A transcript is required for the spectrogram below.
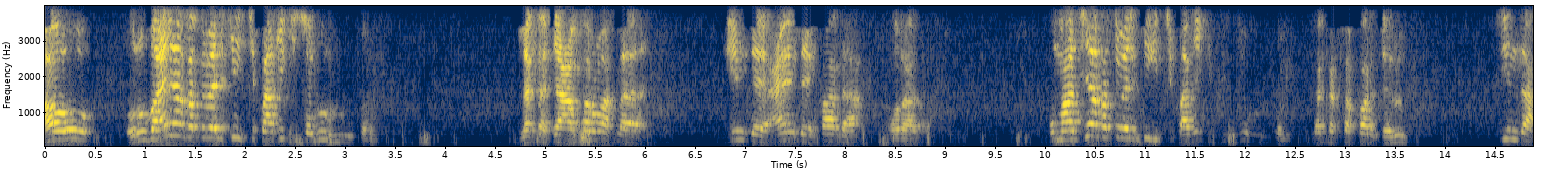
او رباعي هغه ته ویل کېږي چې په هغې کې څلور حروف لکه جعفر واخله جیم دی عین دی فا ده او را ده خماسي هغه ته ویل کېږي چې په هغې کې پنځه حروف وي لکه سفر جلود سین ده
